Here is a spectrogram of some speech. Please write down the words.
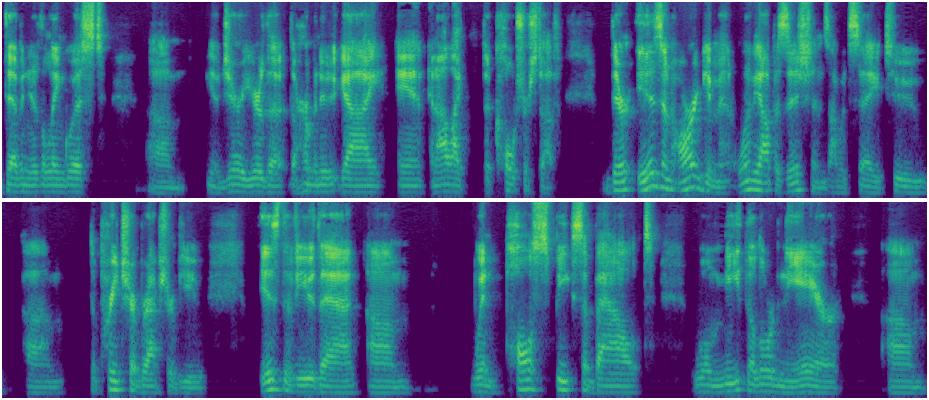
Devin, you're the linguist. Um, you know, Jerry, you're the the hermeneutic guy, and and I like the culture stuff. There is an argument. One of the oppositions, I would say, to um, the pre-trib rapture view, is the view that um, when Paul speaks about we'll meet the Lord in the air um,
